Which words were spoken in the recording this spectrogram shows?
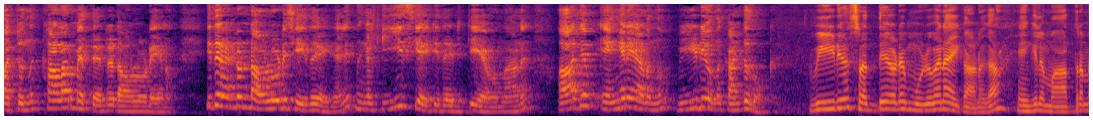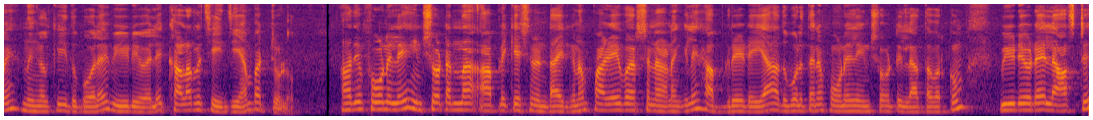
മറ്റൊന്ന് കളർ മെത്തേഡ് ഡൗൺലോഡ് ചെയ്യണം. ഇത് രണ്ടും ഡൗൺലോഡ് ചെയ്ത് കഴിഞ്ഞാൽ നിങ്ങൾക്ക് ഈസി ആയിട്ട് ഇത് എഡിറ്റ് ചെയ്യാവുന്നതാണ്. ആദ്യം എങ്ങനെയാണെന്നും വീഡിയോ ഒന്ന് കണ്ടു നോക്ക്. വീഡിയോ ശ്രദ്ധയോടെ മുഴുവനായി കാണുക എങ്കിൽ മാത്രമേ നിങ്ങൾക്ക് ഇതുപോലെ വീഡിയോയിൽ കളർ ചേഞ്ച് ചെയ്യാൻ പറ്റുള്ളൂ. ആദ്യം ഫോണിൽ ഇൻഷോട്ട് എന്ന ആപ്ലിക്കേഷൻ ഉണ്ടായിരിക്കണം. പഴയ വേർഷൻ ആണെങ്കിൽ അപ്ഗ്രേഡ് ചെയ്യുക. അതുപോലെ തന്നെ ഫോണിൽ ഇൻഷോട്ട് ഇല്ലാത്തവർക്കും വീഡിയോയുടെ ലാസ്റ്റ്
